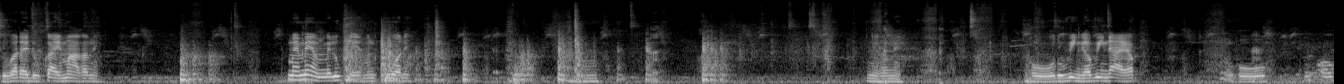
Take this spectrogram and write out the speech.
ถือว่าได้ดูใกล้มากครับนี่แม่แม่มันไม่ลุกเลยมันกลัวนี่นี่ครับนี่โอ้โหดูวิ่งแล้ววิ่งได้ครับ โอ้โหออก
